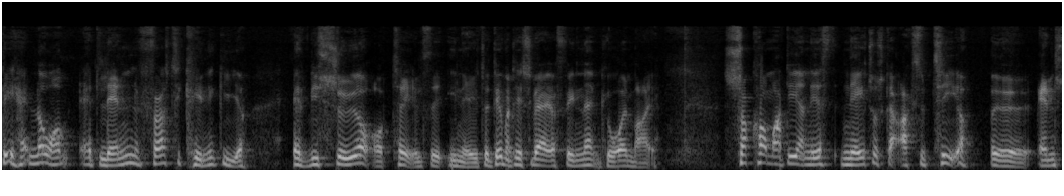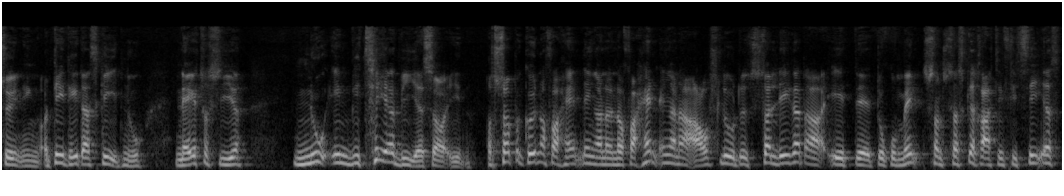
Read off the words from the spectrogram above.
det handler om, at landene først tilkendegiver, at vi søger optagelse i NATO. Det var det Sverige og Finland gjorde i maj. Så kommer dernæst, NATO skal acceptere øh, ansøgningen, og det er det, der er sket nu. NATO siger, nu inviterer vi jer så ind. Og så begynder forhandlingerne. Når forhandlingerne er afsluttet, så ligger der et øh, dokument, som så skal ratificeres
